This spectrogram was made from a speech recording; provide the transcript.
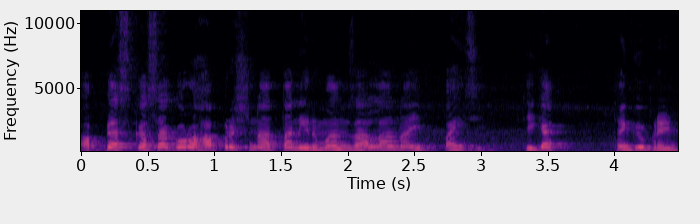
अभ्यास कसा करू हा प्रश्न आता निर्माण झाला नाही पाहिजे. ठीक आहे? थँक्यू फ्रेंड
